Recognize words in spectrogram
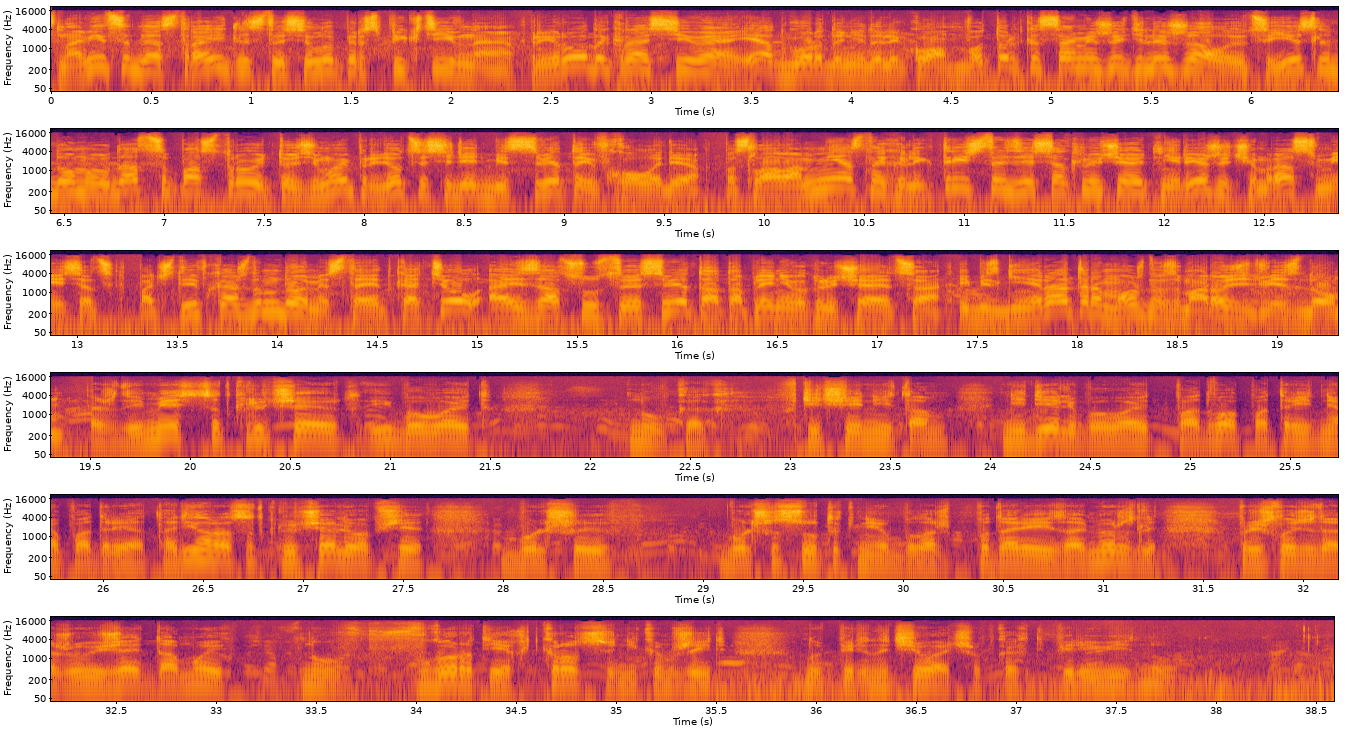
Сновидцы для строительства село перспективное. Природа красивая и от города недалеко. Вот только сами жители жалуются. Если дома удастся построить, то зимой придется сидеть без света и в холоде. По словам местных, электричество здесь отключают не реже, чем раз в месяц. Почти в каждом доме стоит котел, а из-за отсутствия света отопление выключается. И без генератора можно заморозить весь дом. Каждый месяц отключают и бывает ну, как, в течение там недели бывает по два, по три дня подряд. Один раз отключали вообще больше больше суток не было, батареи замерзли. Пришлось даже уезжать домой, ну, в город ехать к родственникам жить, ну, переночевать, чтобы как-то перевести, ну,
